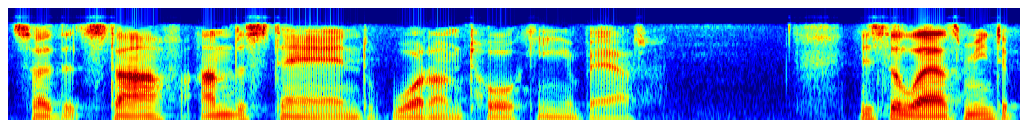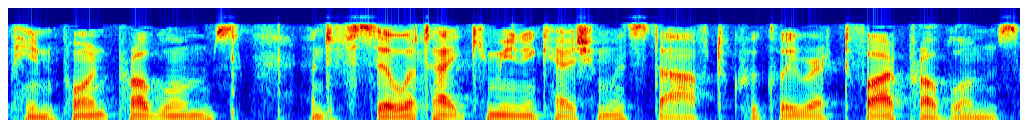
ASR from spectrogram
so that staff understand what I'm talking about. This allows me to pinpoint problems and to facilitate communication with staff to quickly rectify problems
